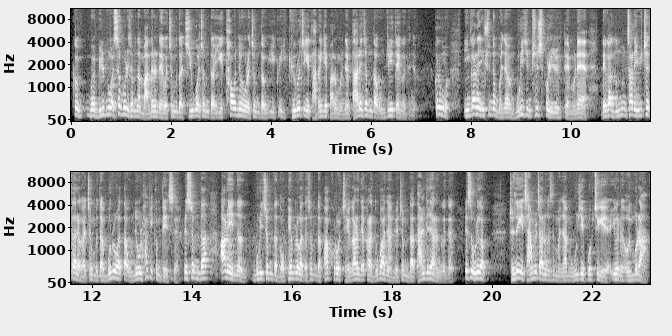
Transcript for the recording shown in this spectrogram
그뭐 밀물과 썰물이 전부 다 만들어내고 전부 다 지구가 전부 다 이게 타원형으로 전부 다 이, 이 규로적이 다른 게 바로 뭐냐면 달에 전부 다 움직이 되거든요. 그러면 인간의 육신은 뭐냐면 물이 지금 70% 이기 때문에 내가 눕는 자리 위치에 따라가 전부 다 물을 갖다 운영을 하게끔 돼 있어요. 그래서 전부 다 안에 있는 물이 전부 다 노폐물을 갖다 전부 다 밖으로 제거하는 역할을 누가 하냐면 전부 다 달들이 하는 거거든. 그래서 우리가 저녁에 잠을 자는 것은 뭐냐면 우주의 법칙이에요. 이거는 의무라.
